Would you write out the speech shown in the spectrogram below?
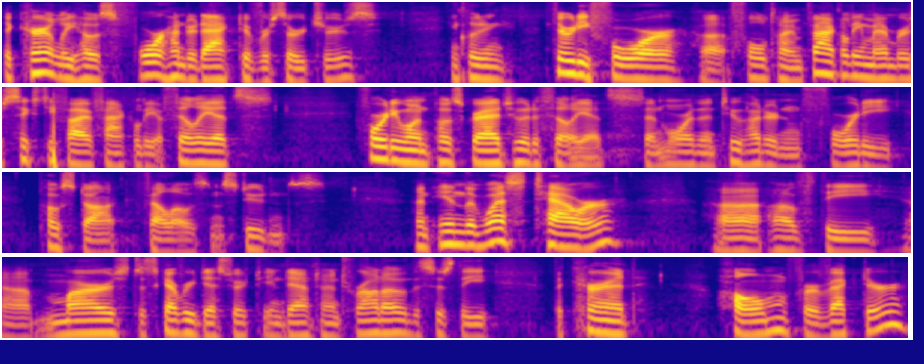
that currently hosts 400 active researchers, including 34 uh, full-time faculty members, 65 faculty affiliates, 41 postgraduate affiliates, and more than 240 postdoc fellows and students. And in the West Tower uh, of the uh, Mars Discovery District in downtown Toronto, this is the, the current home for Vector.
